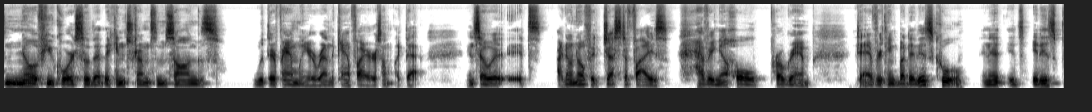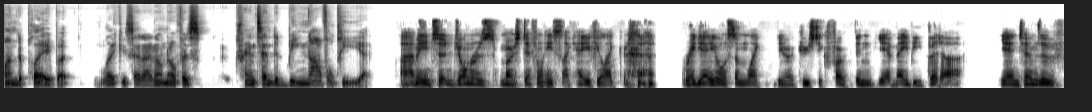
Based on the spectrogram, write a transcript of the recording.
know a few chords so that they can strum some songs with their family or around the campfire or something like that. And so it, it's, I don't know if it justifies having a whole program to everything, but it is cool and it, it's, it is fun to play. But like you said, I don't know if it's transcended being novelty yet. I mean, certain genres, most definitely. It's like, hey, if you like reggae or some like you know acoustic folk, then yeah, maybe. But uh, yeah, in terms of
